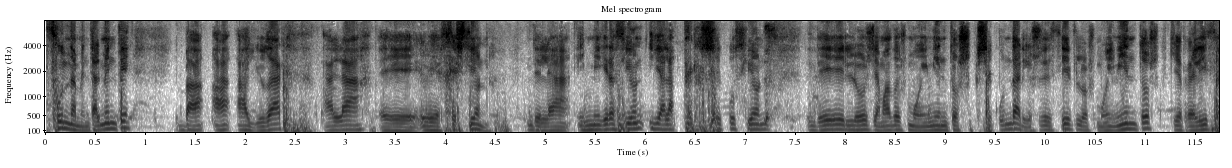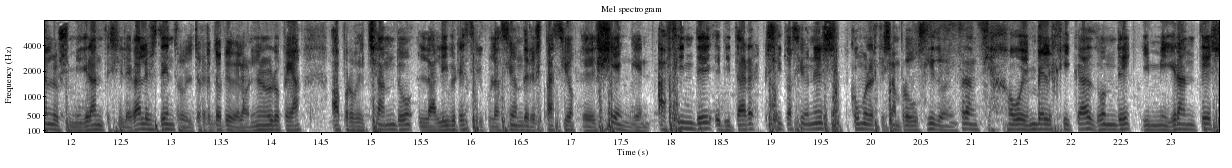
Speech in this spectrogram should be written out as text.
Fundamentalmente va a ayudar a la eh, gestión de la inmigración y a la persecución de los llamados movimientos secundarios, es decir, los movimientos que realizan los inmigrantes ilegales dentro del territorio de la Unión Europea, aprovechando la libre circulación del espacio eh, Schengen, a fin de evitar situaciones como las que se han producido en Francia o en Bélgica, donde inmigrantes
